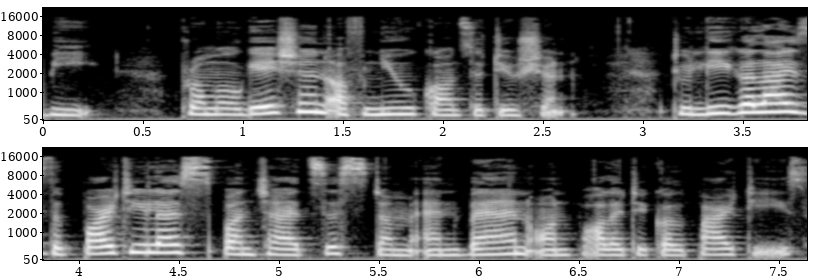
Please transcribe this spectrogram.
B. Promulgation of new constitution. To legalize the partyless panchayat system and ban on political parties,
